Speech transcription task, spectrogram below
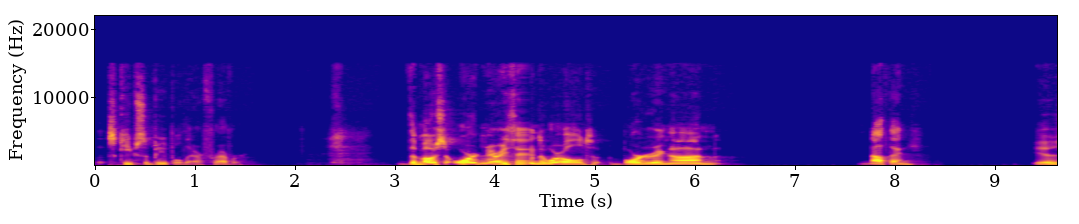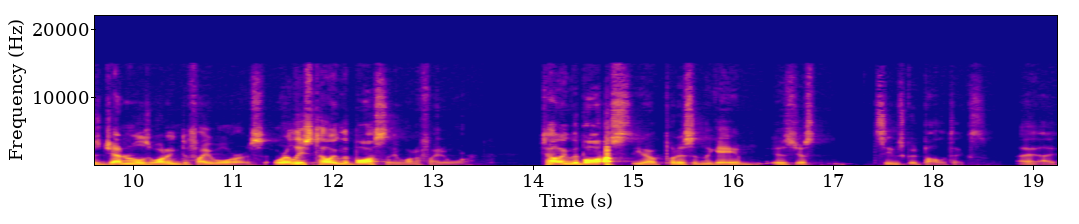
Let's keep some people there forever. The most ordinary thing in the world, bordering on nothing, is generals wanting to fight wars, or at least telling the boss they want to fight a war. Telling the boss, you know, put us in the game is just seems good politics. I,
